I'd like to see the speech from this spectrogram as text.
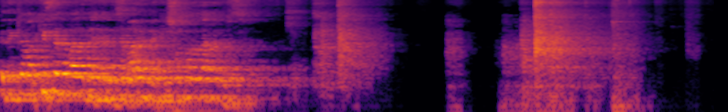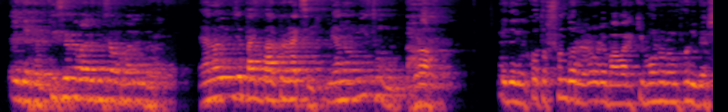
এদিকটা আবার কিচেনের বাইরে দেখে দিচ্ছে কি সুন্দর দেখা দিচ্ছে এই দেখেন কিচেনের বাইরে দিচ্ছে আমার বাড়িটা এখন ওই যে পাইপ বার করে রাখছি এখন ই থুমু হ্যাঁ। এই দেখেন কত সুন্দর ওরে বাবার কি মনোরম পরিবেশ।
